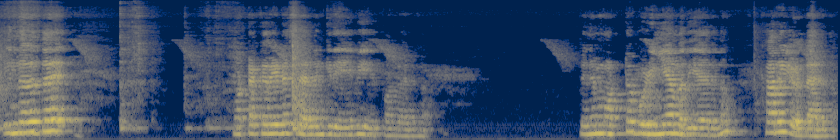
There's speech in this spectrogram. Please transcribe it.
ഇന്നലത്തെ മുട്ടക്കറിയുടെ ശകലം ഗ്രേവി ഇരിപ്പുണ്ടായിരുന്നു പിന്നെ മുട്ട പുഴുങ്ങിയാൽ മതിയായിരുന്നു. കറി ഉണ്ടായിരുന്നു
